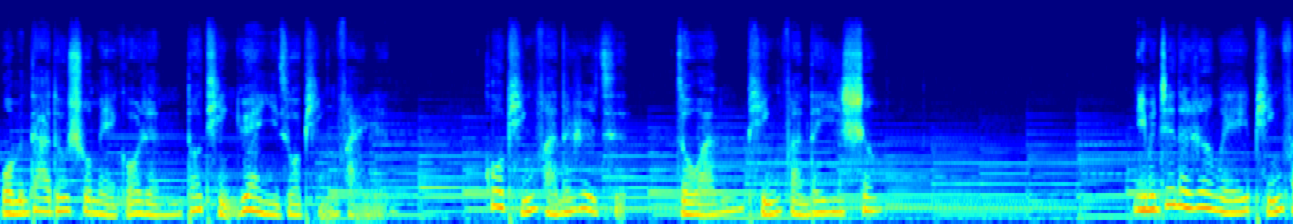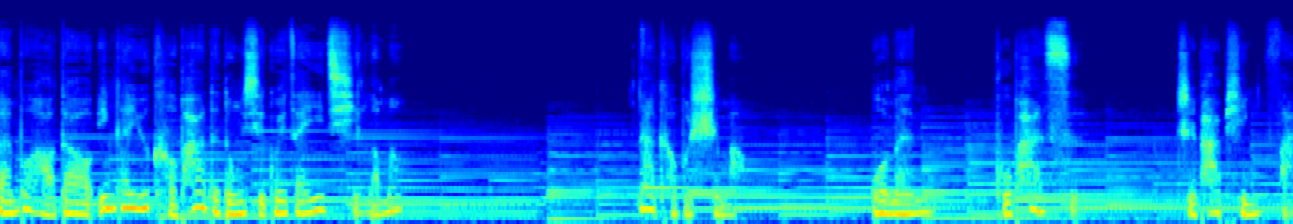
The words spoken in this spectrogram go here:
我们大多数美国人都挺愿意做平凡人，过平凡的日子，走完平凡的一生。你们真的认为平凡不好到应该与可怕的东西归在一起了吗？那可不是吗？我们不怕死，只怕平凡。”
